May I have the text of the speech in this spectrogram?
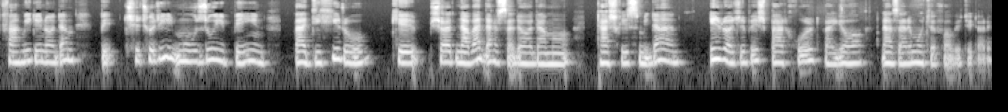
فهمید این آدم به چطوری موضوعی به این بدیهی رو که شاید 90 درصد آدما تشخیص میدن این راجبش برخورد و یا نظر متفاوتی داره.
